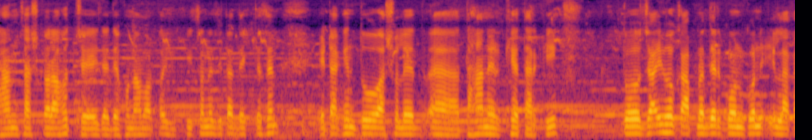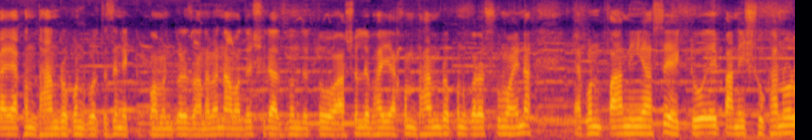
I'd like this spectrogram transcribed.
ধান চাষ করা হচ্ছে। এই যে দেখুন, আমার পিছনে যেটা দেখতেছেন, এটা কিন্তু আসলে ধানের ক্ষেত আর কি তো যাই হোক, আপনাদের কোন কোন এলাকায় এখন ধান রোপণ করতেছেন একটু কমেন্ট করে জানাবেন। আমাদের সিরাজগঞ্জে তো আসলে ভাই এখন ধান রোপণ করার সময় না, এখন পানি আছে একটু, এই পানি শুকানোর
